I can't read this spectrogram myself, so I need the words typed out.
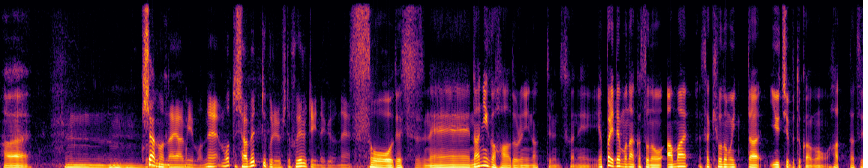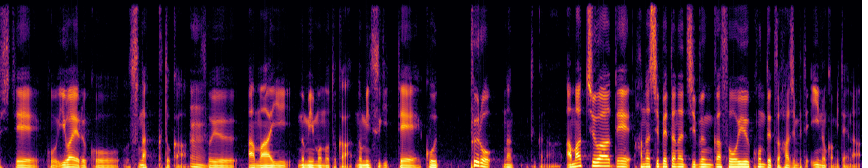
はい。うん。記者の悩みもね、もっと喋ってくれる人増えるといいんだけどね。そうですね、何がハードルになってるんですかね、やっぱりでもなんかその甘い先ほども言った YouTube とかも発達して、こういわゆるこうスナックとか、うん。そういう甘い飲み物とか飲みすぎて、こうプロなんていうかな、アマチュアで話し下手な自分がそういうコンテンツを始めていいのかみたいな、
